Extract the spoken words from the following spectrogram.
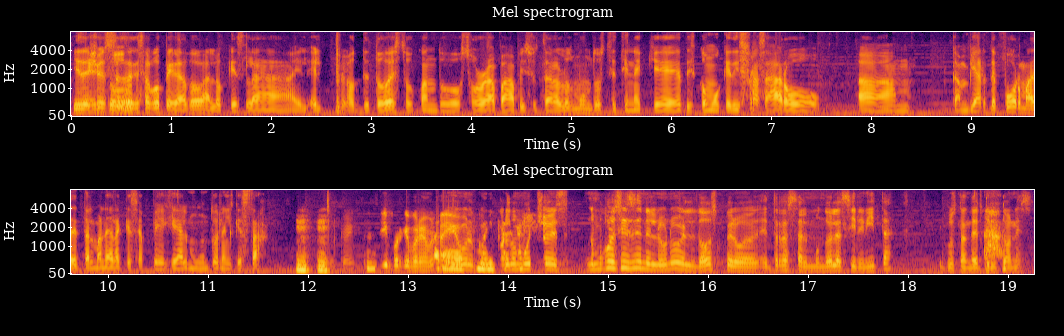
Y de hecho En eso todo. es algo pegado a lo que es la, el, el plot de todo esto. Cuando Sora va a visitar a los mundos, te tiene que como que disfrazar o am, cambiar de forma de tal manera que se apegue al mundo en el que está. Sí, porque por ejemplo, yo me acuerdo mucho, es, no me acuerdo si es en el 1 o el 2, pero entras al mundo de la sirenita y pues están de Ajá. tritones.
